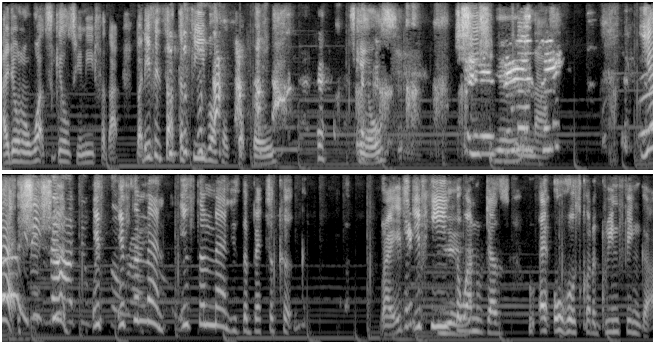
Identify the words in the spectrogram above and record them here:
I don't know what skills you need for that. But if it's that the female has got those skills she should be doing that. yeah You she should. how to if whistle, if the man if the man is the better cook right? If he's Yeah. the one who does who and- or who's got a green finger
